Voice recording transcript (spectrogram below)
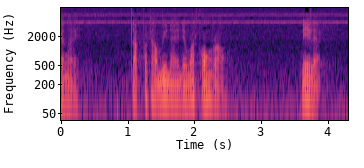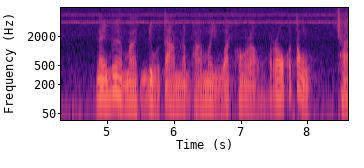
ยังไง หลักพระธรรมวินัยในวัดของเรา นี่แหละ ในเมื่อมาอยู่ตามลำพังมาอยู่วัดของเรา เราก็ต้องใช้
